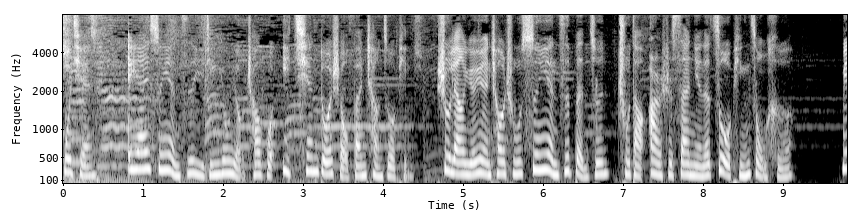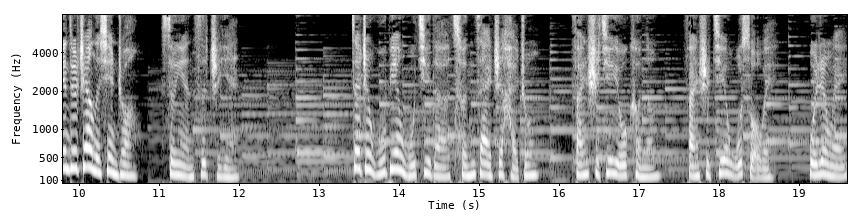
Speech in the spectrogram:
目前，AI 孙燕姿已经拥有超过一千多首翻唱作品，数量远远超出孙燕姿本尊出道二十三年的作品总和。面对这样的现状，孙燕姿直言：“在这无边无际的存在之海中，凡事皆有可能，凡事皆无所谓。我认为，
